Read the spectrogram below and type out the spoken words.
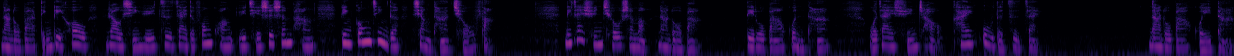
那罗巴顶礼后，绕行于自在的疯狂于骑士身旁，并恭敬地向他求法。你在寻求什么？那罗巴，蒂洛巴问他。我在寻找开悟的自在。那罗巴回答：“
